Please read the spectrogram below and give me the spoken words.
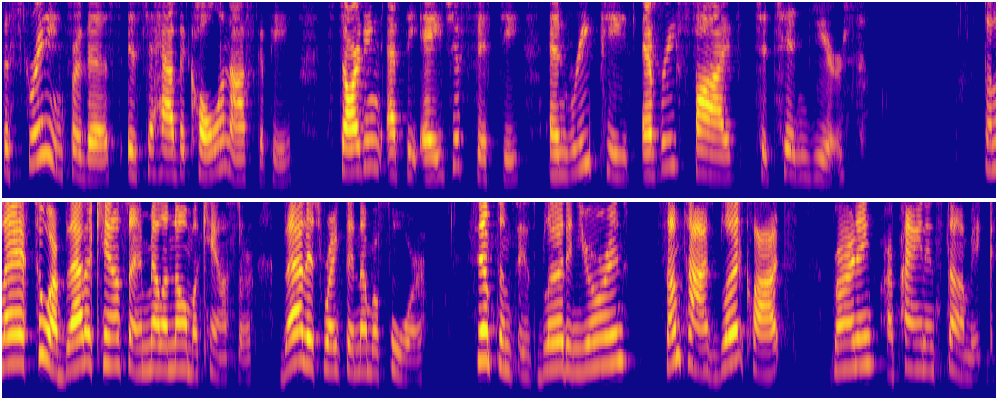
The screening for this is to have a colonoscopy starting at the age of 50 and repeat every 5 to 10 years. The last two are bladder cancer and melanoma cancer. Bladder is ranked at number 4. Symptoms is blood in urine, sometimes blood clots, burning, or pain in stomach.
